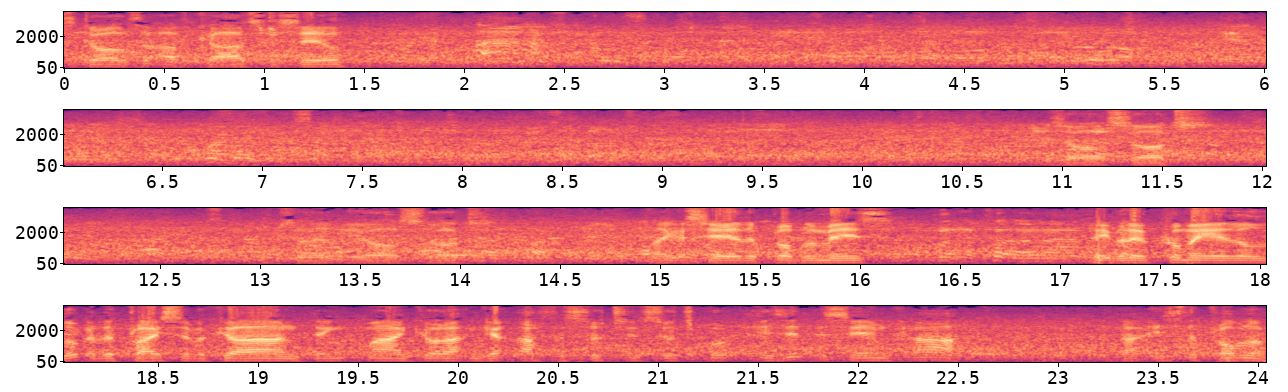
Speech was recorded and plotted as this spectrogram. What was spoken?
stalls that have cars for sale. All sorts. Absolutely all sorts. Like I say, the problem is people who come here, they'll look at the price of a car and think, my God, I can get that for such and such. But is it the same car? That is the problem.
